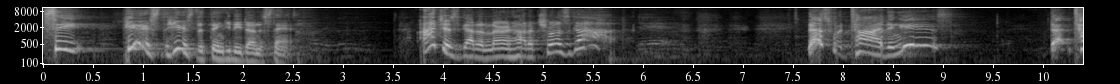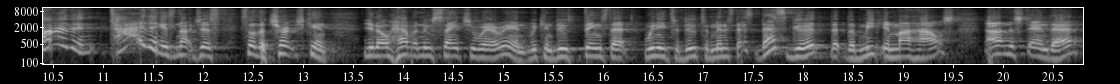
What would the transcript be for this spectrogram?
See, here's, here's the thing you need to understand. I just got to learn how to trust God. That's what tithing is. That tithing, tithing is not just so the church can, you know, have a new sanctuary and we can do things that we need to do to minister. That's, that's good, that the meat in my house. I understand that.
